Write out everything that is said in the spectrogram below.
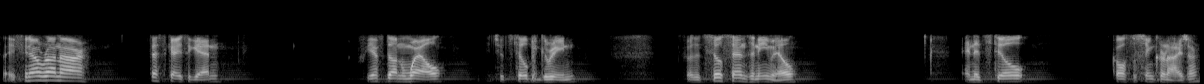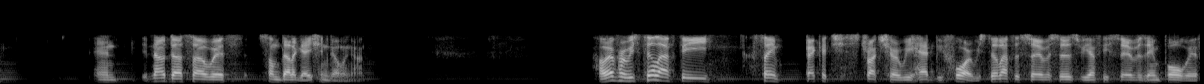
So if you now run our test case again, if we have done well, it should still be green because it still sends an email and it still calls the synchronizer. And it now does so with some delegation going on. However, we still have the same package structure we had before. We still have the services. We have the service import with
